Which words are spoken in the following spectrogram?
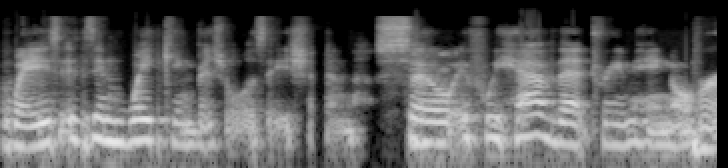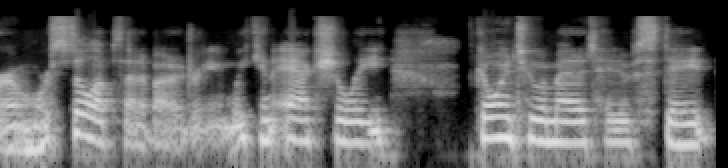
ways is in waking visualization. So mm-hmm. if we have that dream hangover and we're still upset about a dream, we can actually go into a meditative state,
